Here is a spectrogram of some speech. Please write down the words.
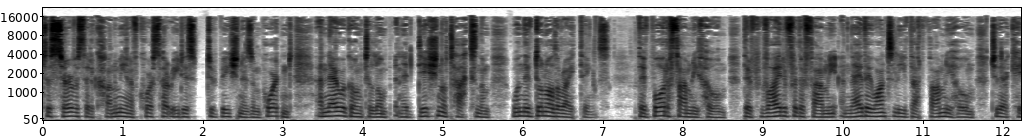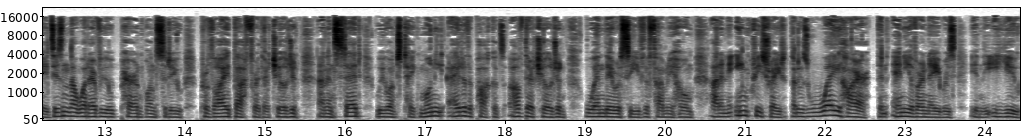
to service that economy, and of course, that redistribution is important. And now we're going to lump an additional tax on them when they've done all the right things. They've bought a family home, they've provided for their family, and now they want to leave that family home to their kids. Isn't that what every parent wants to do? Provide that for their children. And instead, we want to take money out of the pockets of their children when they receive the family home at an increased rate that is way higher than any of our neighbours in the EU.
